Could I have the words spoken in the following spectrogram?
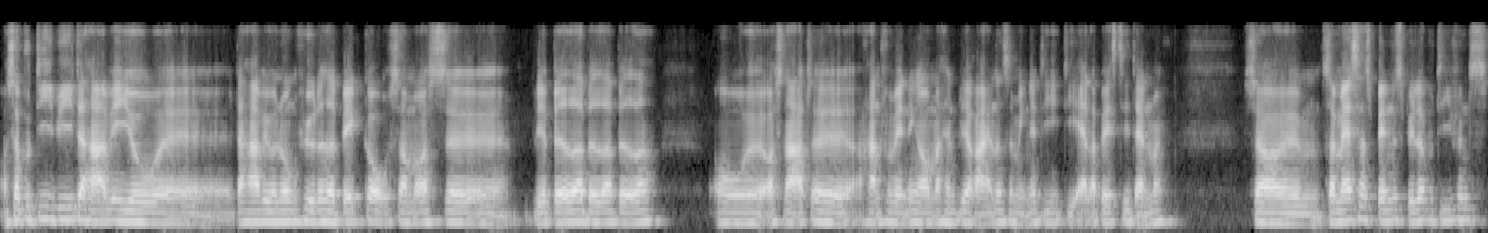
Og så på DB, der har vi jo, øh, der har vi jo en ung fyr, der hedder Bækgaard, som også øh, bliver bedre og bedre og bedre. Og, øh, og snart øh, har en forventning om, at han bliver regnet som en af de, de allerbedste i Danmark. Så, øh, så masser af spændende spillere på defense.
